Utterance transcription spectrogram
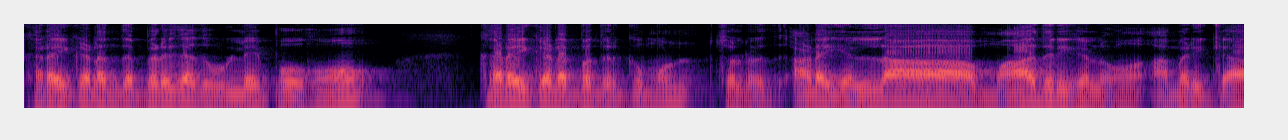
கரை கடந்த பிறகு அது உள்ளே போகும். கரை கடப்பதற்கு முன் சொல்கிறது ஆனால் எல்லா மாதிரிகளும் அமெரிக்கா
